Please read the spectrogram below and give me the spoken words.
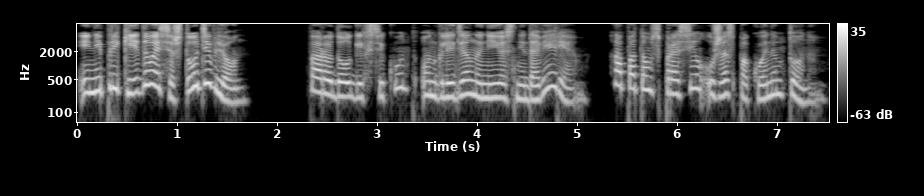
«И не прикидывайся, что удивлен. Пару долгих секунд он глядел на нее с недоверием, а потом спросил уже спокойным тоном.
